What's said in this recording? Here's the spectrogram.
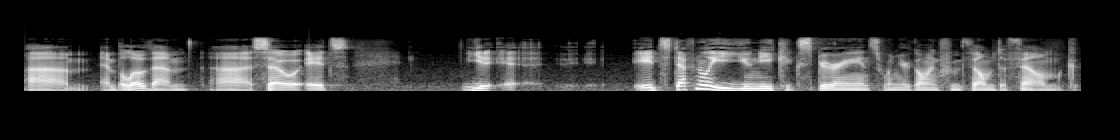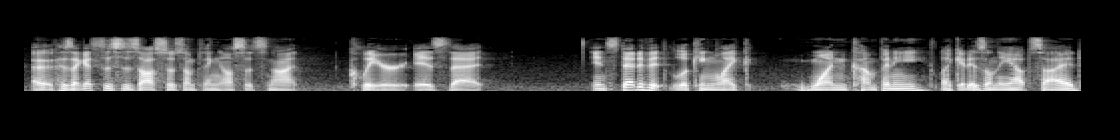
um, and below them. Uh, so it's it's definitely a unique experience when you're going from film to film. Because I guess this is also something else that's not clear is that instead of it looking like one company like it is on the outside,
